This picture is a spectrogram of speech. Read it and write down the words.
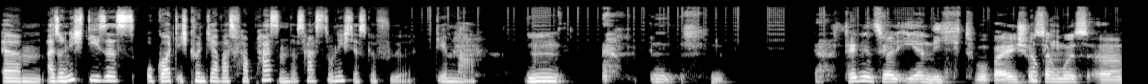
Ähm, also nicht dieses, oh Gott, ich könnte ja was verpassen. Das hast du nicht das Gefühl, demnach. Tendenziell eher nicht, wobei ich schon okay. sagen muss, äh,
